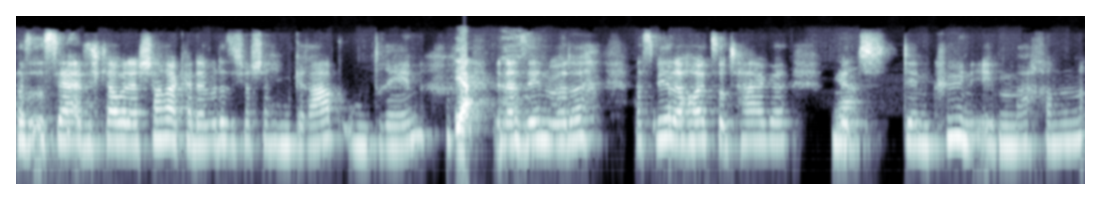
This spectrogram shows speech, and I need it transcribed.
Das ist ja, also ich glaube, der Scharaka, der würde sich wahrscheinlich im Grab umdrehen, ja. wenn er sehen würde, was wir da heutzutage mit ja. den Kühen eben machen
